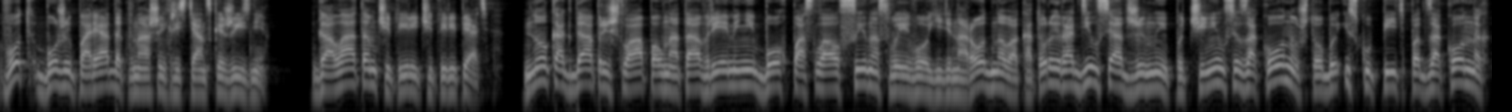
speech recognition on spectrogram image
Вот Божий порядок в нашей христианской жизни – Галатам 4.4.5. Но когда пришла полнота времени, Бог послал Сына Своего Единородного, который родился от жены, подчинился закону, чтобы искупить подзаконных,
